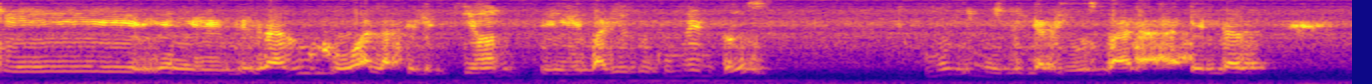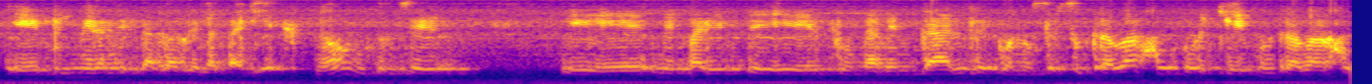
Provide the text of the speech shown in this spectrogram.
que eh, se tradujo a la selección de varios documentos muy significativos para estas eh, primeras etapas de la ¿no? Entonces, eh, me parece fundamental reconocer su trabajo porque es un trabajo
